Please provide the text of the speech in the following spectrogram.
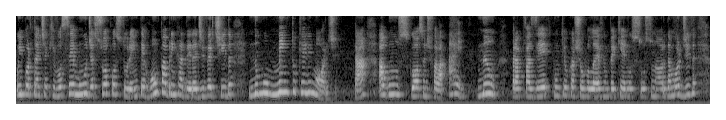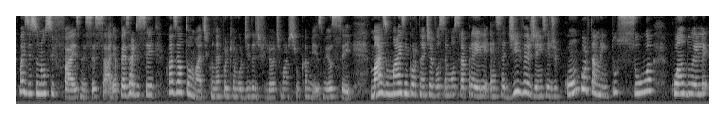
O importante é que você mude a sua postura, interrompa a brincadeira divertida no momento que ele morde, tá? Alguns gostam de falar: "Ai, não, para fazer com que o cachorro leve um pequeno susto na hora da mordida, mas isso não se faz necessário, apesar de ser quase automático, né? Porque a mordida de filhote machuca mesmo, eu sei. Mas o mais importante é você mostrar para ele essa divergência de comportamento sua quando ele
